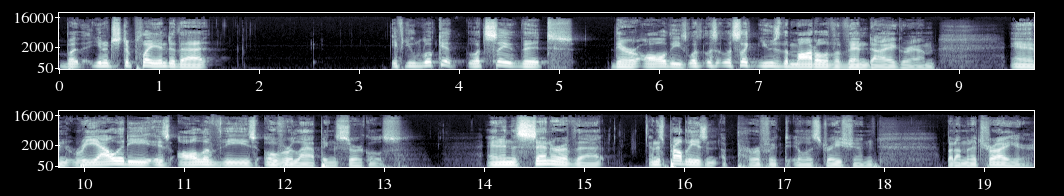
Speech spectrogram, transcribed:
but, you know, just to play into that, if you look at, let's say that there are all these let's, let's, let's like use the model of a venn diagram and reality is all of these overlapping circles and in the center of that and this probably isn't a perfect illustration but i'm going to try here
